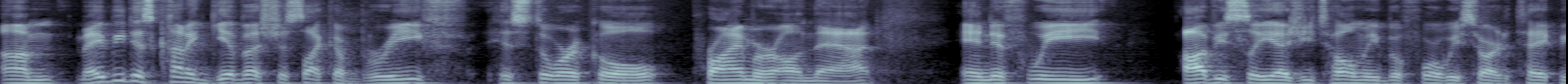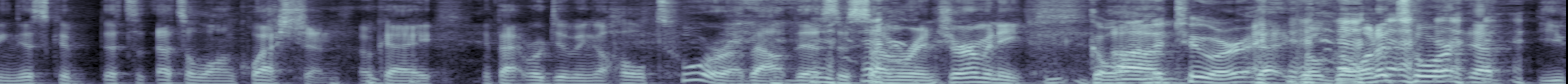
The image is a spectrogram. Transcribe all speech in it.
um, maybe just kind of give us just like a brief historical primer on that. And if we obviously, as you told me before we started taping, this could that's that's a long question. Okay, in fact, we're doing a whole tour about this this summer in Germany. Go on the Um, tour. that- go, go on a tour. Now, you,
